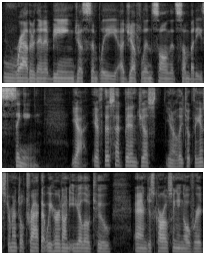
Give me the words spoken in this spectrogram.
rather than it being just simply a Jeff Lynne song that somebody's singing. Yeah, if this had been just, you know, they took the instrumental track that we heard on ELO 2 and just Carl singing over it,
